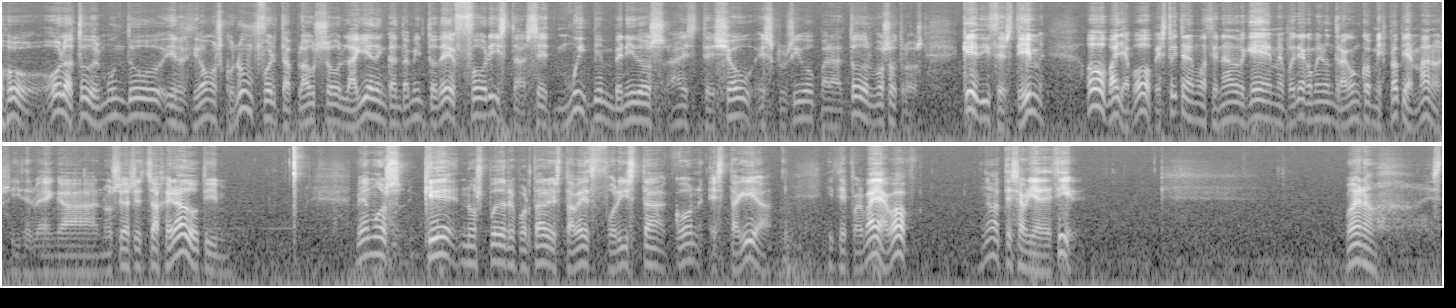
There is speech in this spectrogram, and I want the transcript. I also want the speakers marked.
Speaker 1: Oh, hola a todo el mundo y recibamos con un fuerte aplauso la guía de encantamiento de Forista. Sed muy bienvenidos a este show exclusivo para todos vosotros. ¿Qué dices, Tim? Oh, vaya Bob, estoy tan emocionado que me podría comer un dragón con mis propias manos. Y dices, venga, no seas exagerado, Tim. Veamos qué nos puede reportar esta vez Forista con esta guía. Y dice, pues vaya Bob, no te sabría decir. Bueno,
